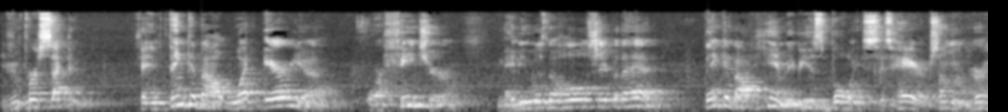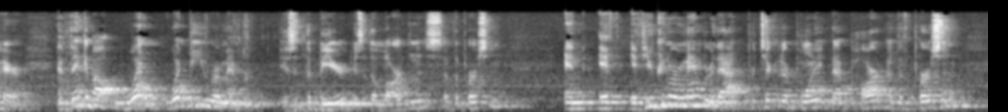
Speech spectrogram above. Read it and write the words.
even for a second. Okay, and think about what area or feature Maybe it was the whole shape of the head. Think about him, maybe his voice, his hair, someone, her hair, and think about what, what do you remember? Is it the beard? Is it the largeness of the person? And if, if you can remember that particular point, that part of the person,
